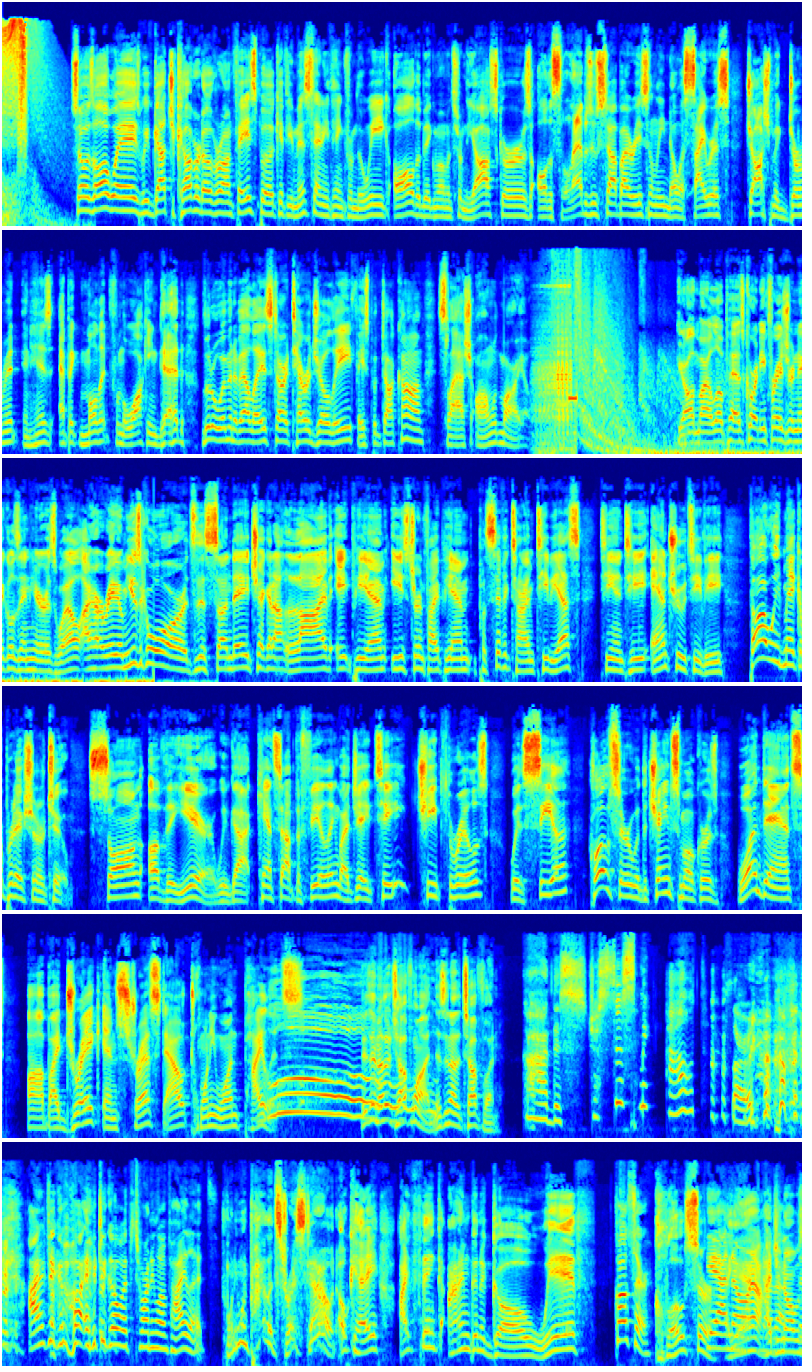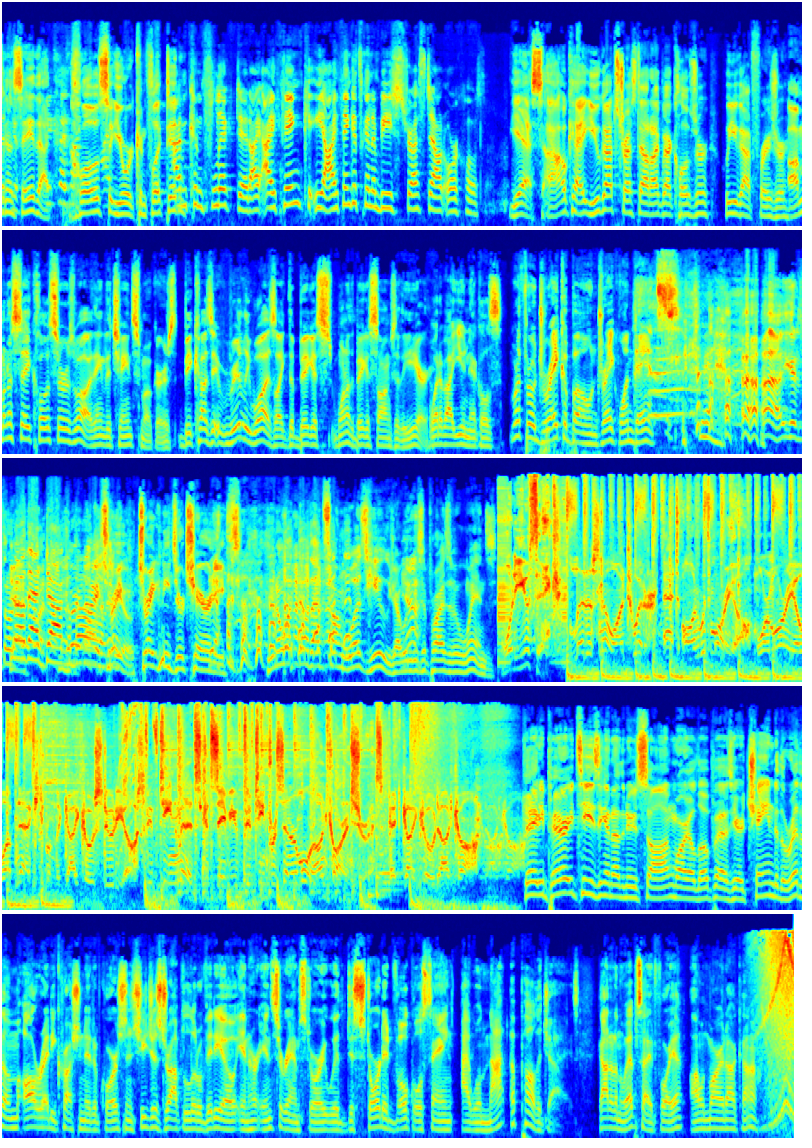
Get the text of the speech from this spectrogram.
So as always, we've got you covered over on Facebook. If you missed anything from the week, all the big moments from the Oscars, all the celebs who stopped by recently, Noah Cyrus, Josh McDermitt and his epic mullet from The Walking Dead, Little Women of LA star Terra Jolé, Facebook.com slash on with Mario. You're all Mario Lopez, Courtney Fraser Nichols in here as well. iHeartRadio Music Awards this Sunday. Check it out live, 8 p.m. Eastern, 5 p.m. Pacific Time, TBS, TNT, and truTV. Thought we'd make a prediction or two. Song of the Year. We've got Can't Stop the Feeling by JT, Cheap Thrills with Sia, Closer with the Chainsmokers, One Dance uh, by Drake, and Stressed Out 21 Pilots. Ooh. This is another tough one. This is another tough one. God, this stresses me out. Sorry, I have to go. I have to go with Twenty One Pilots. 21 Pilots stressed out. Okay. I think I'm going to go with Closer. Closer. Yeah, no, I Yeah. know How'd you know I was going to say that? Because I'm- Closer. you were conflicted? I'm conflicted. I, I think. Yeah, I think it's going to be stressed out or closer. yes. Uh, okay. You got stressed out. I got closer. Who you got, Frazier? I'm gonna say closer as well. I think the Chainsmokers because it really was like the biggest, one of the biggest songs of the year. what about you, Nichols? I'm gonna throw Drake a bone. Drake, one dance. you gonna throw Throw that dog a Very bone. nice of you. Drake, Drake needs your charity. You know what, though? That song was huge. I wouldn't Yeah. be surprised if it wins. What do you think? Let us know on Twitter at On With Mario. More Mario up next from the Geico Studios. 15 minutes could save you 15% or more on car insurance at geico.com. Katy Perry teasing another new song. Mario Lopez here, chained to the rhythm, already crushing it, of course. And she just dropped a little video in her Instagram story with distorted vocals saying, I will not apologize. Got it on the website for you, onwithmario.com.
